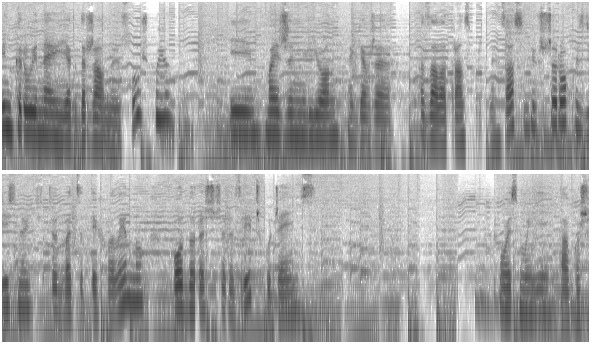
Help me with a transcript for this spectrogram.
Він керує нею як державною службою, і майже мільйон, як я вже казала, транспортних засобів щороку здійснюють цю 20-хвилинну подорож через річку Джеймс. Ось мої також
